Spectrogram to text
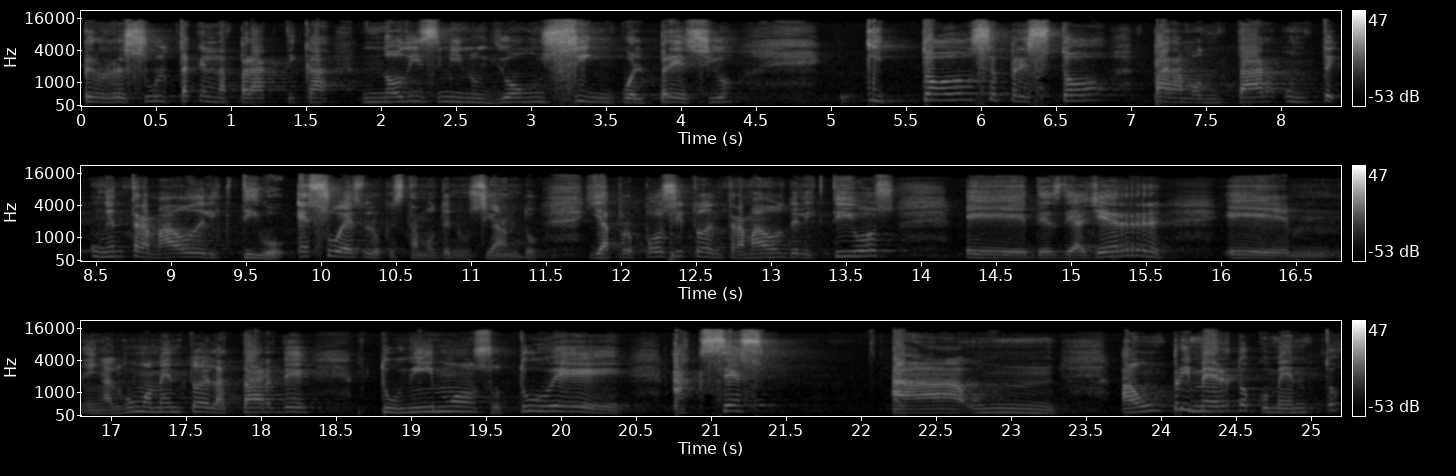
pero resulta que en la práctica no disminuyó un 5 el precio y todo se prestó para montar un, entramado delictivo. Eso es lo que estamos denunciando. Y a propósito de entramados delictivos, eh, desde ayer, eh, en algún momento de la tarde, tuvimos o tuve acceso a un, a un primer documento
